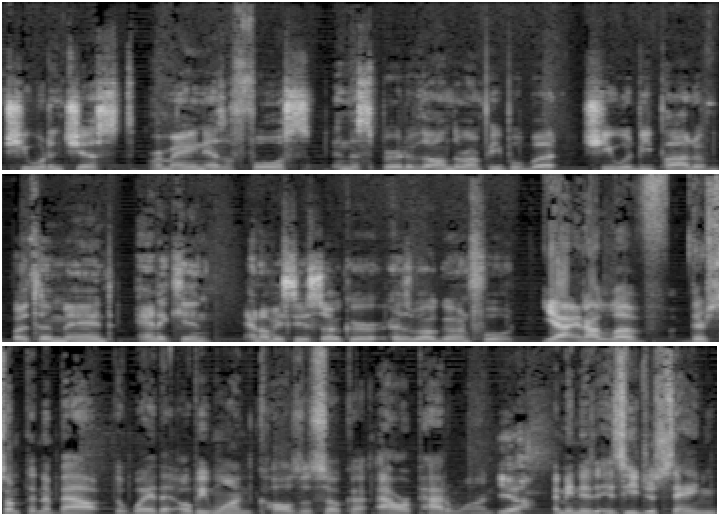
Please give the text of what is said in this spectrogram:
she wouldn't just remain as a force in the spirit of the Onderon people, but she would be part of both him and Anakin, and obviously Ahsoka as well going forward. Yeah, and I love. There's something about the way that Obi Wan calls Ahsoka our Padawan. Yeah. I mean, is, is he just saying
